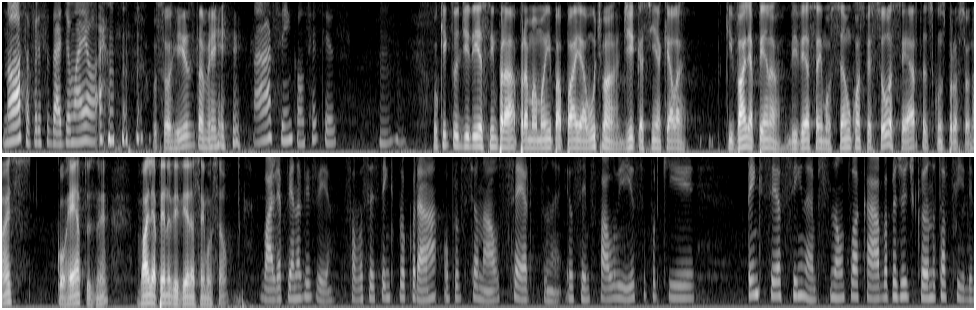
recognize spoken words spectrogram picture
Nossa, a felicidade é maior. o sorriso também. Ah, sim, com certeza. Uhum. O que, que tu diria assim para mamãe e papai? A última dica, assim, aquela que vale a pena viver essa emoção com as pessoas certas, com os profissionais corretos, né? Vale a pena viver essa emoção? Vale a pena viver. Só vocês têm que procurar o profissional certo, né? Eu sempre falo isso porque tem que ser assim, né? Senão tu acaba prejudicando a tua filha.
